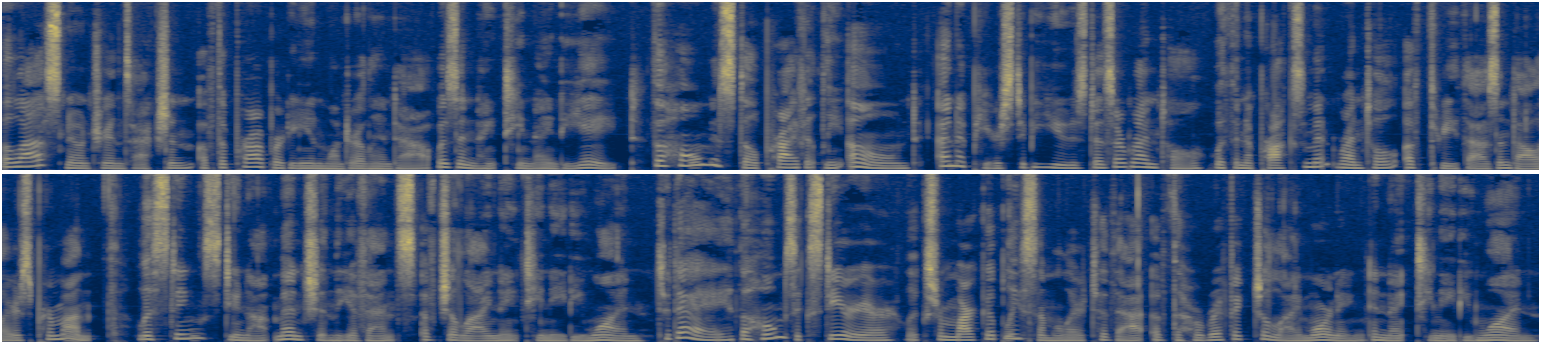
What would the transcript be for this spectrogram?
The last known transaction of the property in Wonderland Ave was in 1998. The home is still privately owned and appears to be used as a rental with an approximate rental of $3,000 per month. Listings do not mention the events of July 1981. Today, the home's exterior looks remarkably similar to that of the horrific July morning in 1981.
